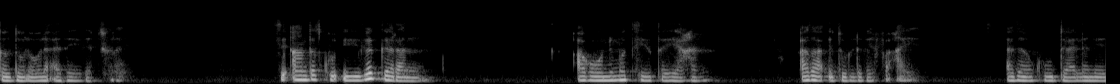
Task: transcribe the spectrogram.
galdoolo wala adeega jiray. Si aan dadku iiga garan agoonnimadii dayacan adaa idulligay facay adaan kuu daalanee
